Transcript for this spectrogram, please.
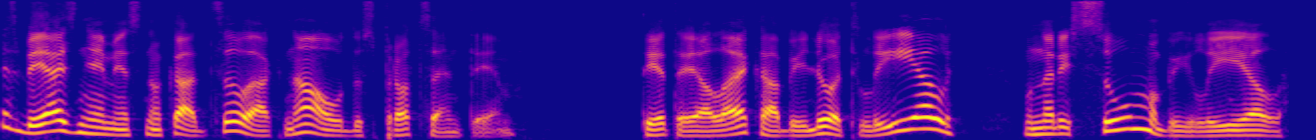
es biju aizņēmies no kāda cilvēka naudu uz procentiem. Tie tajā laikā bija ļoti lieli, un arī summa bija liela.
